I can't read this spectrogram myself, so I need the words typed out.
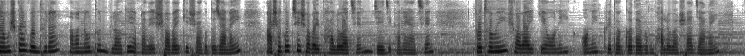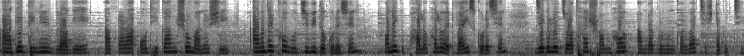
নমস্কার বন্ধুরা, আমার নতুন ব্লগে আপনাদের সবাইকে স্বাগত জানাই। আশা করছি সবাই ভালো আছেন, যে যেখানে আছেন। প্রথমেই সবাইকে অনেক অনেক কৃতজ্ঞতা এবং ভালোবাসা জানাই। আগের দিনের ব্লগে আপনারা অধিকাংশ মানুষই আমাদের খুব উজ্জীবিত করেছেন, অনেক ভালো ভালো অ্যাডভাইস করেছেন, যেগুলো যথাসম্ভব আমরা গ্রহণ করবার চেষ্টা করছি।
